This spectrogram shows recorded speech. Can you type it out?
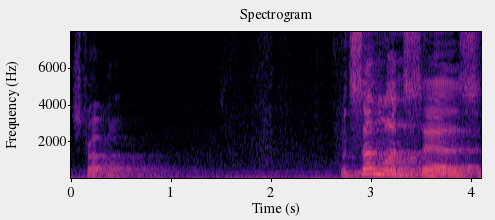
struggle. When someone says,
